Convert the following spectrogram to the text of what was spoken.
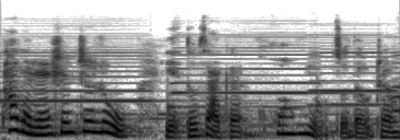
他的人生之路也都在跟荒谬做斗争。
